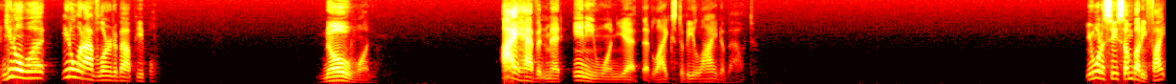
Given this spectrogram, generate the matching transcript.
And you know what? You know what I've learned about people? No one. I haven't met anyone yet that likes to be lied about. You want to see somebody fight?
